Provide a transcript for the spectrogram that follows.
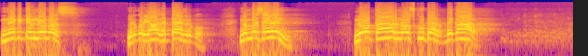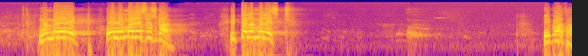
नेगेटिव नेबर्स मेरे को याद हट्टा है मेरे को. Number seven no car no scooter बेकार. नंबर एट वो लंबा लिस्ट उसका. इतना लंबा लिस्ट एक और था।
